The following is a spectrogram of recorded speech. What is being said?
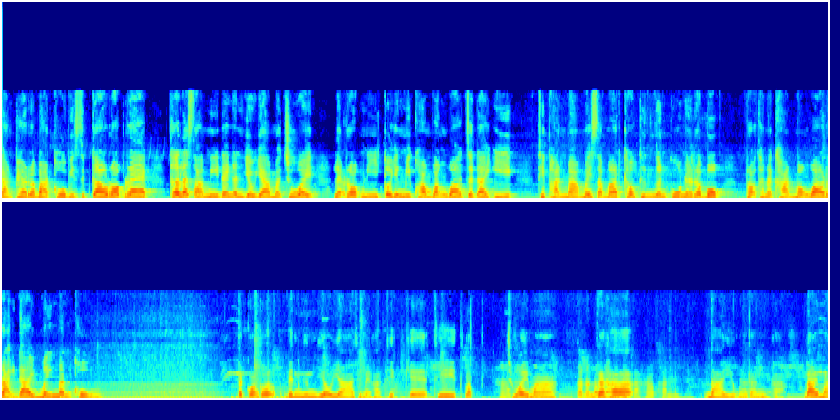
การแพร่ระบาดโควิด -19 รอบแรก เธอและสามีได้เงินเยียวยามาช่วย และรอบนี้ก็ยังมีความหวังว่าจะได้อีก ที่ผ่านมาไม่สามารถเข้าถึงเงินกู้ในระบบ เพราะธนาคารมองว่ารายได้ไม่มั่นคง แต่ก่อนก็เป็นเงินเยียวยาใช่ไหมคะที่แกที่รับช่วยมา ตอนนั้นเราแต่ได้ถ้าค่ะห้าพันได้อยู่เหมือนกันค่ะ ได้มา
